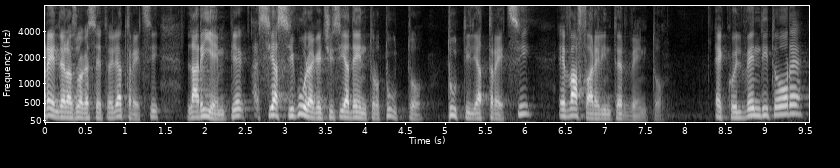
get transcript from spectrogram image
prende la sua cassetta degli attrezzi, la riempie, si assicura che ci sia dentro tutto, tutti gli attrezzi e va a fare l'intervento. Ecco, il venditore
